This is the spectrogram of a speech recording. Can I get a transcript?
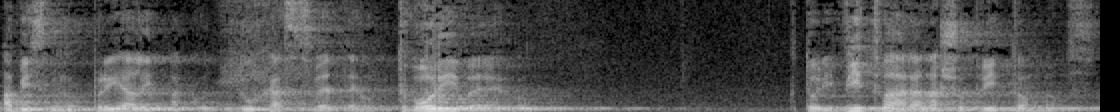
aby sme ho prijali ako Ducha Svetého, tvorivého, ktorý vytvára našu prítomnosť.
